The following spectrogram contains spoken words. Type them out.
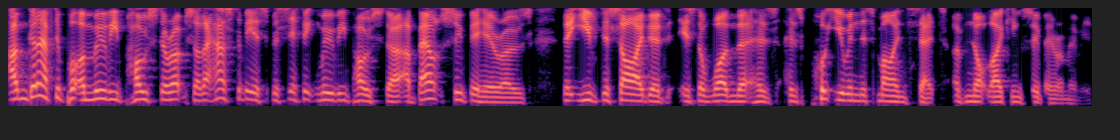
I'm going to have to put a movie poster up, so there has to be a specific movie poster about superheroes that you've decided is the one that has has put you in this mindset of not liking superhero movies.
